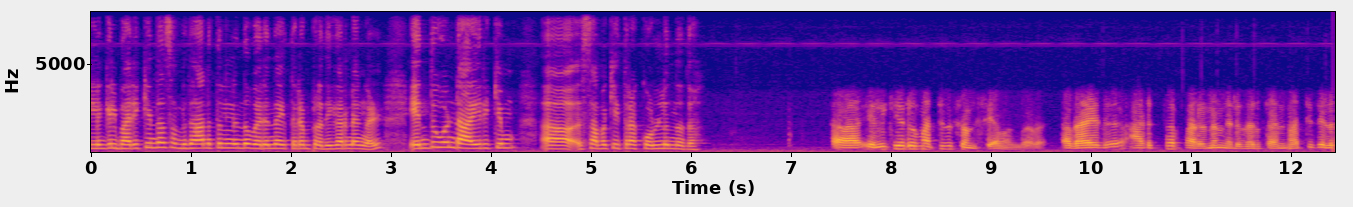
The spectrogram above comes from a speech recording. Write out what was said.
ഇല്ലെങ്കിൽ ഭരിക്കുന്ന സംവിധാനത്തിൽ നിന്ന് വരുന്ന ഇത്തരം പ്രതികരണങ്ങൾ എന്തുകൊണ്ടായിരിക്കും സഭയ്ക്ക് ഇത്ര കൊള്ളുന്നത്? എനിക്കൊരു മറ്റൊരു സംശയമുള്ളത് അതായത് അടുത്ത ഭരണം നിലനിർത്താൻ മറ്റു ചില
